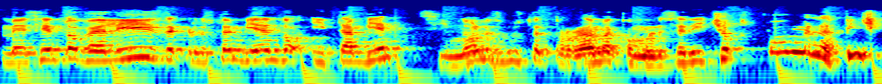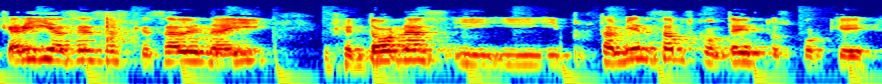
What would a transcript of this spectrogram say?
me siento feliz de que lo estén viendo. Y también, si no les gusta el programa, como les he dicho, pues pongan las pinches carillas esas que salen ahí, gentonas, y, pues también estamos contentos porque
